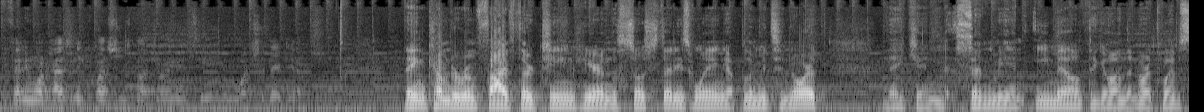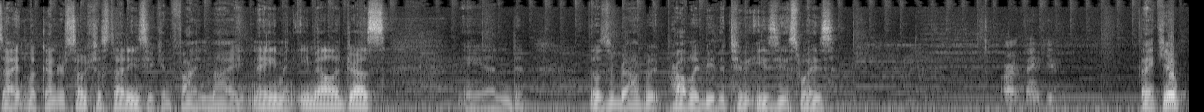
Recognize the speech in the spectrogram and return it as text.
If anyone has any questions about joining the team, what should they do? They can come to room 513 here in the social studies wing at Bloomington North. They can send me an email. If they go on the North website and look under social studies, you can find my name and email address. And those would probably, probably be the two easiest ways. All right, thank you. Thank you.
